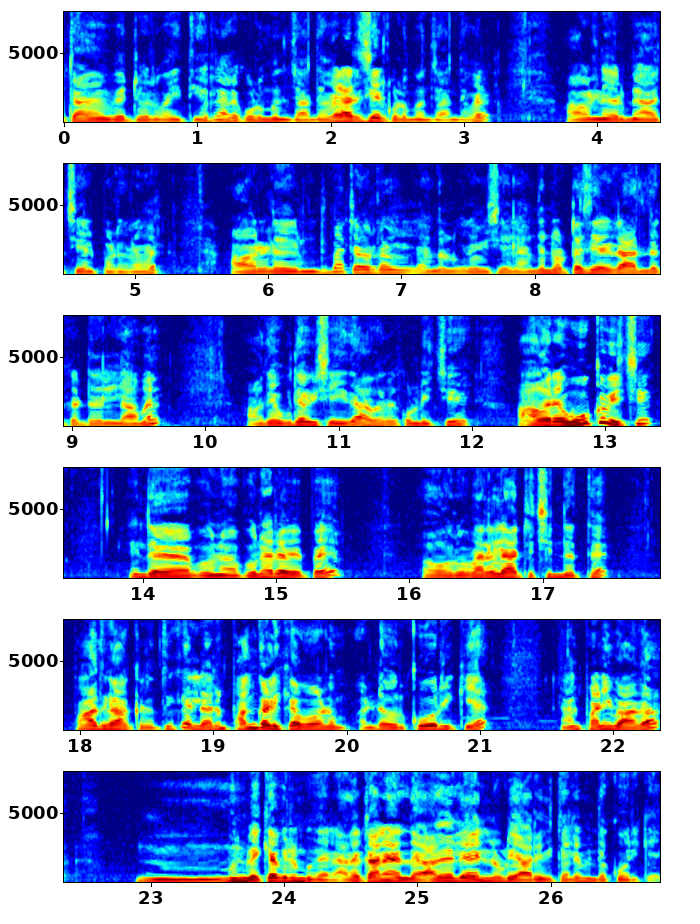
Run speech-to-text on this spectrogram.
தகமை பெற்ற ஒரு வைத்தியர். நல்ல குடும்பம் சார்ந்தவர் அரசியல் குடும்பம் சார்ந்தவர். அவர் நேர்மையாக செயல்படுகிறவர். அவரிடம் இருந்து மற்றவர்கள் நாங்கள் உதவி செய்யலாம். அந்த நொட்டை செய்கிற அந்த கட்டம் இல்லாமல் அதை உதவி செய்து அவரை கொண்டுச்சு அவரை ஊக்குவித்து இந்த புன புனரமைப்பை ஒரு வரலாற்று சின்னத்தை பாதுகாக்கிறதுக்கு எல்லோரும் பங்களிக்க வேணும் என்ற ஒரு கோரிக்கையை நான் பணிவாக முன்வைக்க விரும்புகிறேன். அதற்கான இந்த அதிலே என்னுடைய அறிவித்தலும் இந்த கோரிக்கை.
